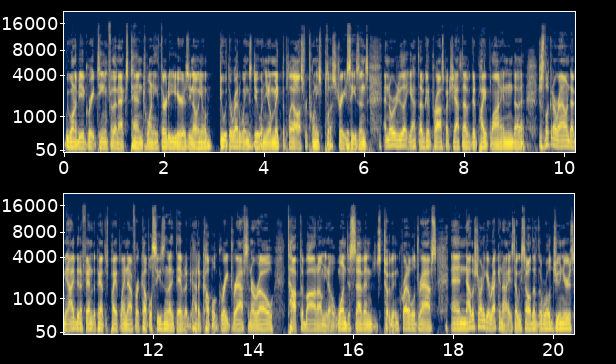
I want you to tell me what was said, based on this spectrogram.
we want to be a great team for the next 10, 20, 30 years, you know, you know, do what the Red Wings do and, you know, make the playoffs for 20 plus straight seasons. And in order to do that, you have to have good prospects. You have to have a good pipeline. And uh, just looking around, I mean, I've been a fan of the Panthers pipeline now for a couple seasons. I think they've had a couple great drafts in a row, top to bottom, you know, one to seven, just incredible drafts. And now they're starting to get recognized. We saw that the World Juniors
